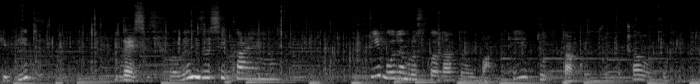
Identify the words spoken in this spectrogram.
кипіти. 10 хвилин засікаємо. І будемо розкладати у банки. І тут також вже почало кипіти.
